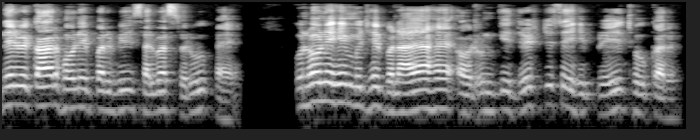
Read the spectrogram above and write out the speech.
निर्विकार होने पर भी सर्वस्वरूप है। उन्होंने ही मुझे बनाया है और उनकी दृष्टि से ही प्रेरित होकर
